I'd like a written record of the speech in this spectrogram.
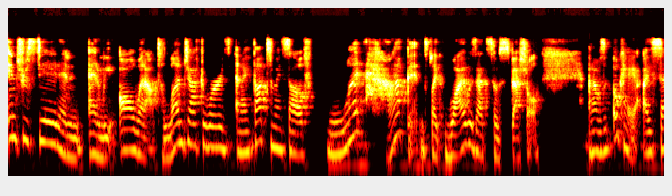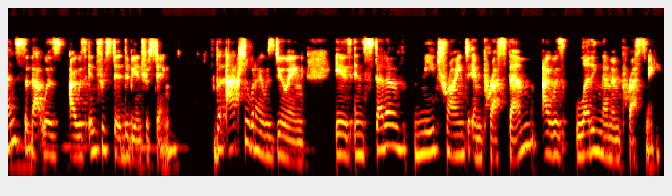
interested and and we all went out to lunch afterwards and I thought to myself, what happened? Like, why was that so special? And I was like, okay, I sensed that that was, I was interested to be interesting. But actually, what I was doing is instead of me trying to impress them, I was letting them impress me.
